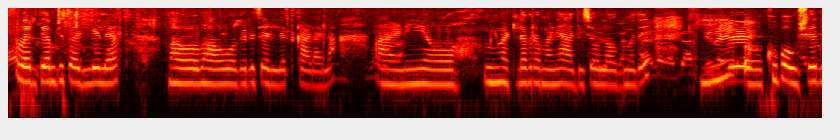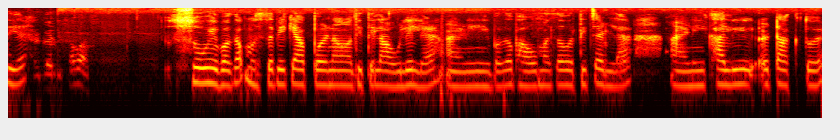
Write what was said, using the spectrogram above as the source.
वरती आमचे चढलेले आहेत. भाव भाव वगैरे चढले आहेत काढायला. आणि मी म्हटल्याप्रमाणे आधीच्या व्लॉगमध्ये की खूप औषधी आहे. सो हे बघा मस्तपैकी आपण तिथे लावलेलं आहे. आणि बघा भाव माझा वरती चढला आहे आणि खाली टाकतो टाकतोय.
